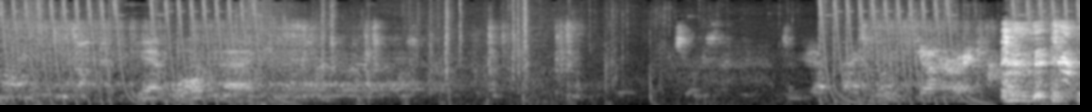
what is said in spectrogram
Why? You have wall pack. You have gunner right.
